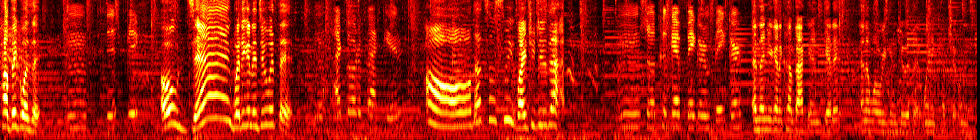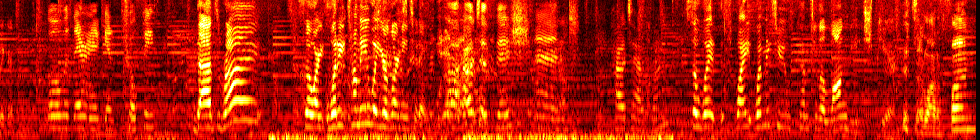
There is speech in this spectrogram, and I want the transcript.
How big was it? Mm, this big. Oh, dang! What are you gonna do with it? Mm, I throw it back in. Oh, that's so sweet. Why'd you do that? Mm, so it could get bigger and bigger. And then you're gonna come back and get it? And then what were you gonna do with it when you catch it when it's bigger? Go over there and get a trophy. That's right. So, are, what? Are you, tell me what you're learning today. Uh, how to fish and how to have fun. So, what is why? What makes you come to the Long Beach Pier? It's a lot of fun.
